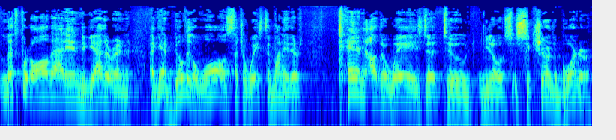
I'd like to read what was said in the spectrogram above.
Let's put all that in together. And again, building a wall is such a waste of money. There's 10 other ways to, to you know, secure the border.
